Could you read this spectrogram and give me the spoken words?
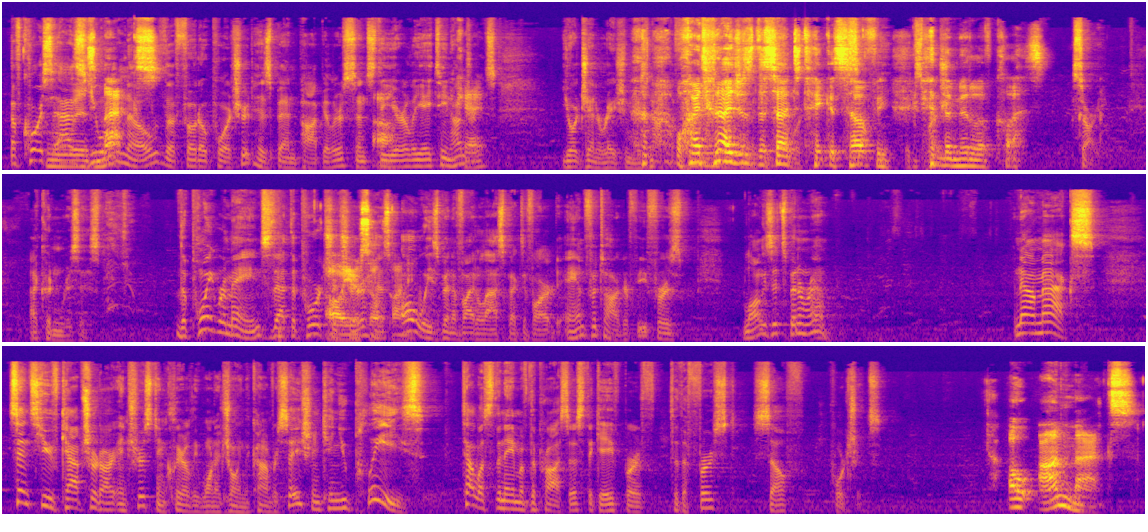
Of course, Who as you Max? all know, the photo portrait has been popular since the Oh, early 1800s. Your generation was not. Why did I just decide to take a selfie in the middle of class? Sorry, I couldn't resist. The point remains that the Oh, portraiture you're so has funny. always been a vital aspect of art and photography for as long as it's been around. Now, Max, since you've captured our interest and clearly want to join the conversation, can you please tell us the name of the process that gave birth to the first self-portraits? Oh, I'm Max.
